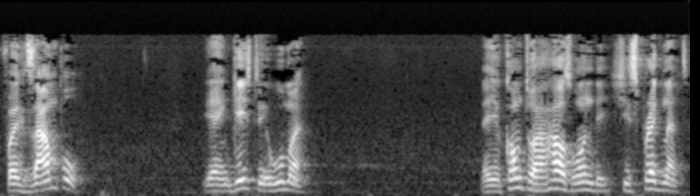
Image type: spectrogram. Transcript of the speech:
For example, you're engaged to a woman. Then you come to her house one day, she's pregnant.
